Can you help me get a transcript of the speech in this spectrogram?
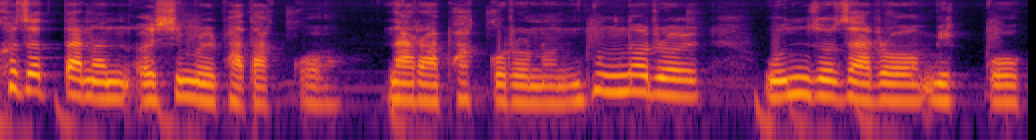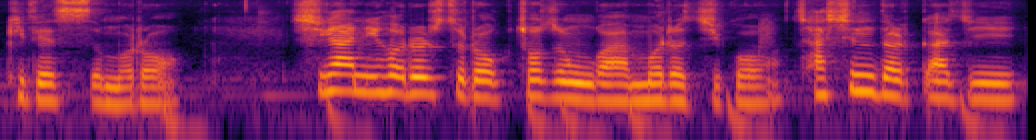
커졌다는 의심을 받았고 나라 밖으로는 흉노를 운조자로 믿고 기댔으므로 시간이 흐를수록 조정과 멀어지고 자신들까지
